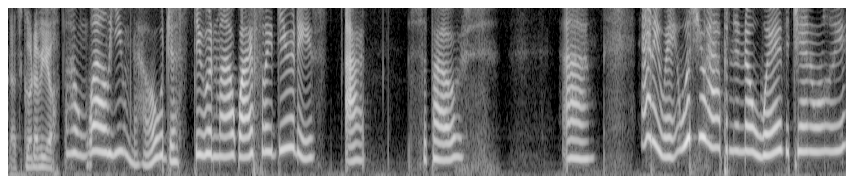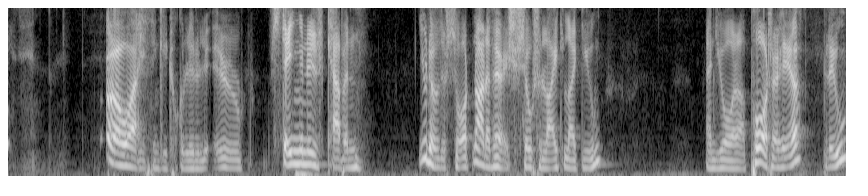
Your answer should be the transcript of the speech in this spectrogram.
That's good of you. Oh, well, you know, just doing my wifely duties, I suppose. Uh, anyway, would you happen to know where the general is? Oh, I think he took a little ill, staying in his cabin. You know the sort, not a very socialite like you. And you're a porter here, Blue.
